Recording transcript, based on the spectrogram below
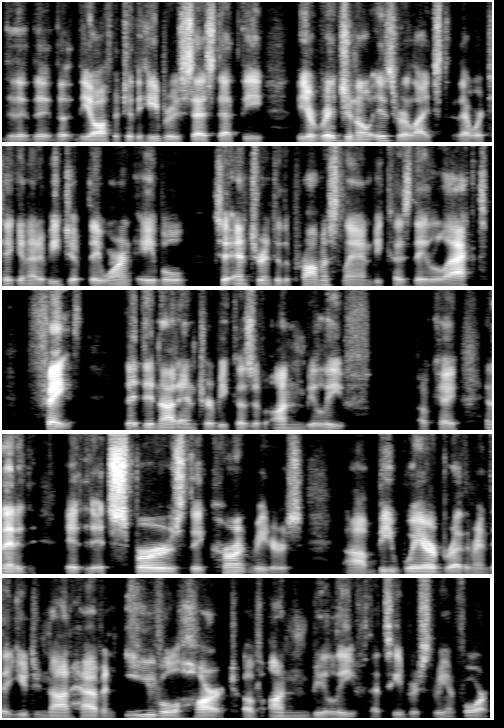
the, the, the, author to the Hebrews says that the, the original Israelites that were taken out of Egypt, they weren't able to enter into the promised land because they lacked faith they did not enter because of unbelief. Okay. And then it, it, it spurs the current readers uh, beware, brethren, that you do not have an evil heart of unbelief. That's Hebrews 3 and 4.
